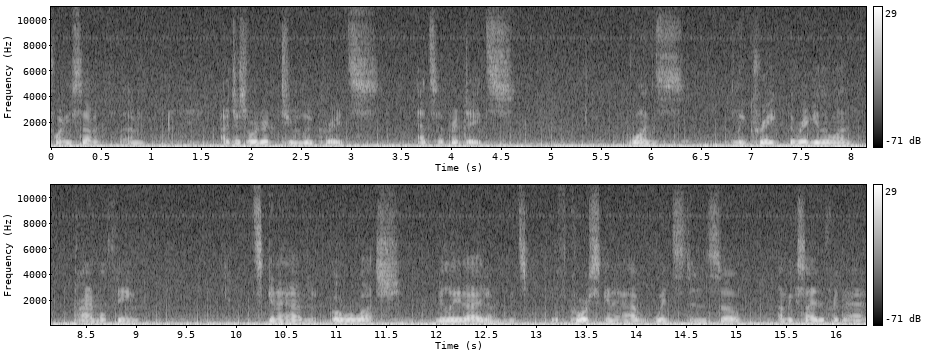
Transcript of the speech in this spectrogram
twenty seventh. I'm I just ordered two loot crates at separate dates. One's loot crate, the regular one, primal theme. It's gonna have an Overwatch related item. It's of course gonna have Winston, so I'm excited for that.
